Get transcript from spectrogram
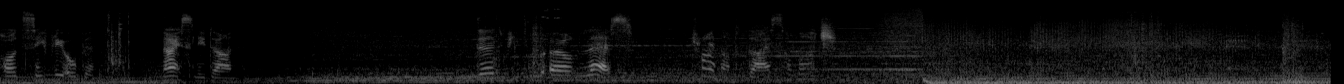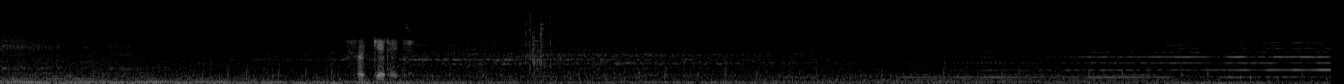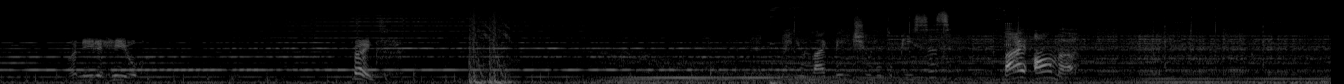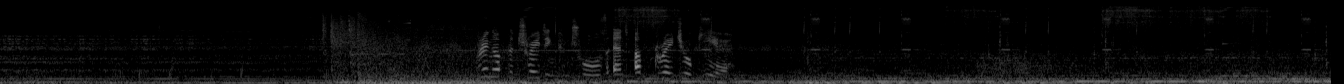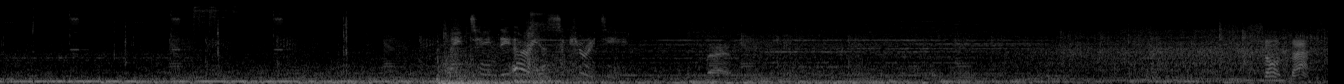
Pod's safely open. Nicely done. Dead people earn less. Try not to die so much. Forget it. Being chewed into pieces? Buy armor. Bring up the trading controls and upgrade your gear. Not that.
